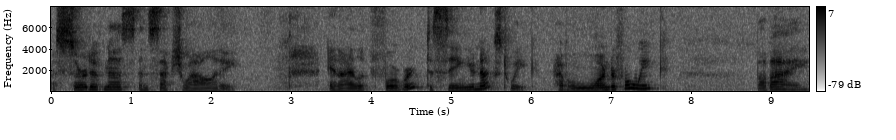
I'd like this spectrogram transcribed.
assertiveness, and sexuality. And I look forward to seeing you next week. Have a wonderful week. Bye bye.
